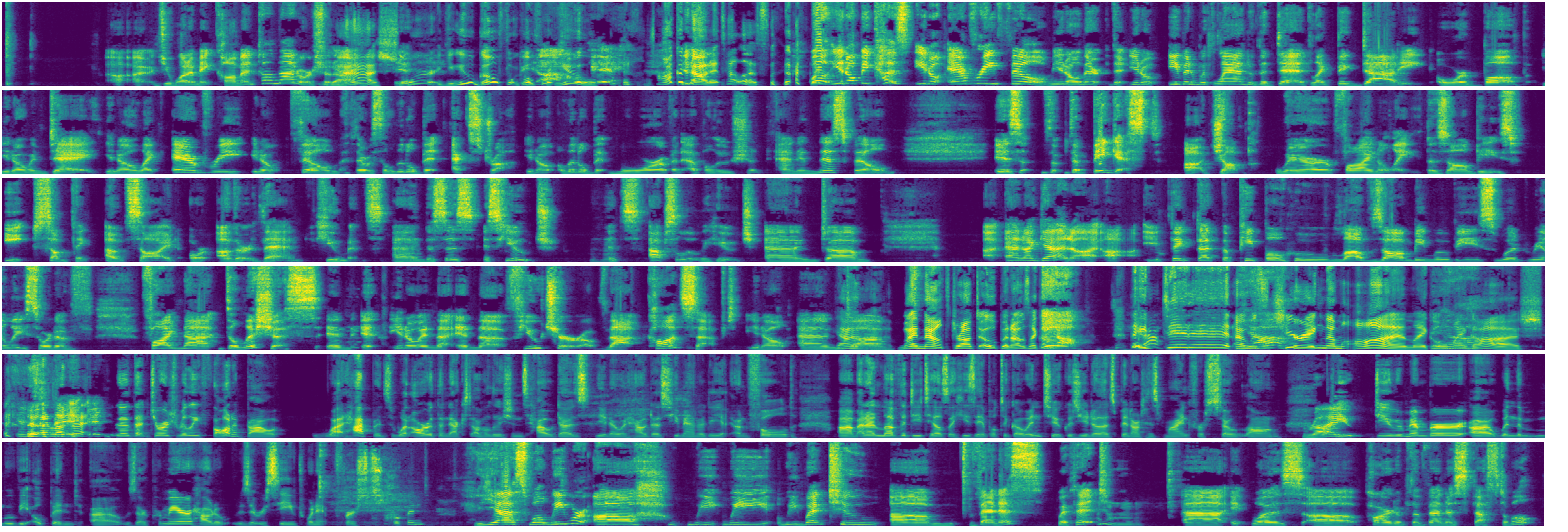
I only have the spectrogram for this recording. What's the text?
uh, uh, do you want to make comment on that, or should I? yeah, sure. You, you go for go for it. You okay. talk You know- about it. Tell us. Well, you know, because you know every film, you know, there, there- you know, even with Land of the Dead, like Big Daddy or Bub, you know, in Day, you know, like every you know film, there was a little bit extra, you know, a little bit more of an evolution, and in this film is the, the biggest uh, jump where finally the zombies eat something outside or other than humans. And this is is huge. Mhm. it's absolutely huge. And um and again I, I you think that the people who love zombie movies would really sort of find that delicious in it you know in the in the future of that concept you know? And Yeah, um, my mouth dropped open. I was like, yeah they Yeah. did it. I Yeah. was cheering them on. Like, oh my gosh. it's I love that you know that George really thought about what happens, what are the next evolutions, how does you know, and how does humanity unfold, um, and I love the details that he's able to go into because you know that's been on his mind for so long. right Do you do you remember uh, when the movie opened? Uh, was there a premiere? How do, was it received when it first opened? Yes, well, we were uh we we we went to um Venice with it. Hmm. Uh it was uh part of the Venice Festival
